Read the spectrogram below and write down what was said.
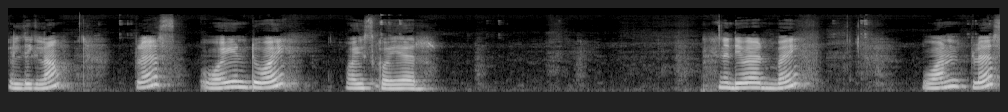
எழுதிக்கலாம். Plus y into y y square divide by one plus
